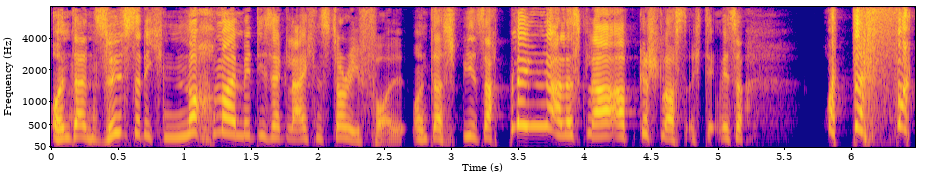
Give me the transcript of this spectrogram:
Und dann süllst du dich nochmal mit dieser gleichen Story voll. Und das Spiel sagt, bling, alles klar, abgeschlossen. Ich denke mir so, what the fuck?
